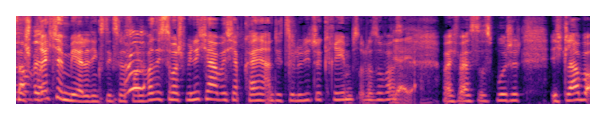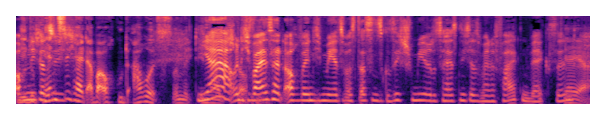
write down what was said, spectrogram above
verspreche mir allerdings nichts davon. Was ich zum Beispiel nicht habe, ich habe keine Antizellulite-Cremes oder sowas, Ja, ja. weil ich weiß, das ist Bullshit. Ich glaube auch Nee, nicht, du dass kennst ich dich halt aber auch gut aus. So mit ja, und ich weiß halt auch, wenn ich mir jetzt was das ins Gesicht schmiere, das heißt nicht, dass meine Falten weg sind. Ja, ja.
